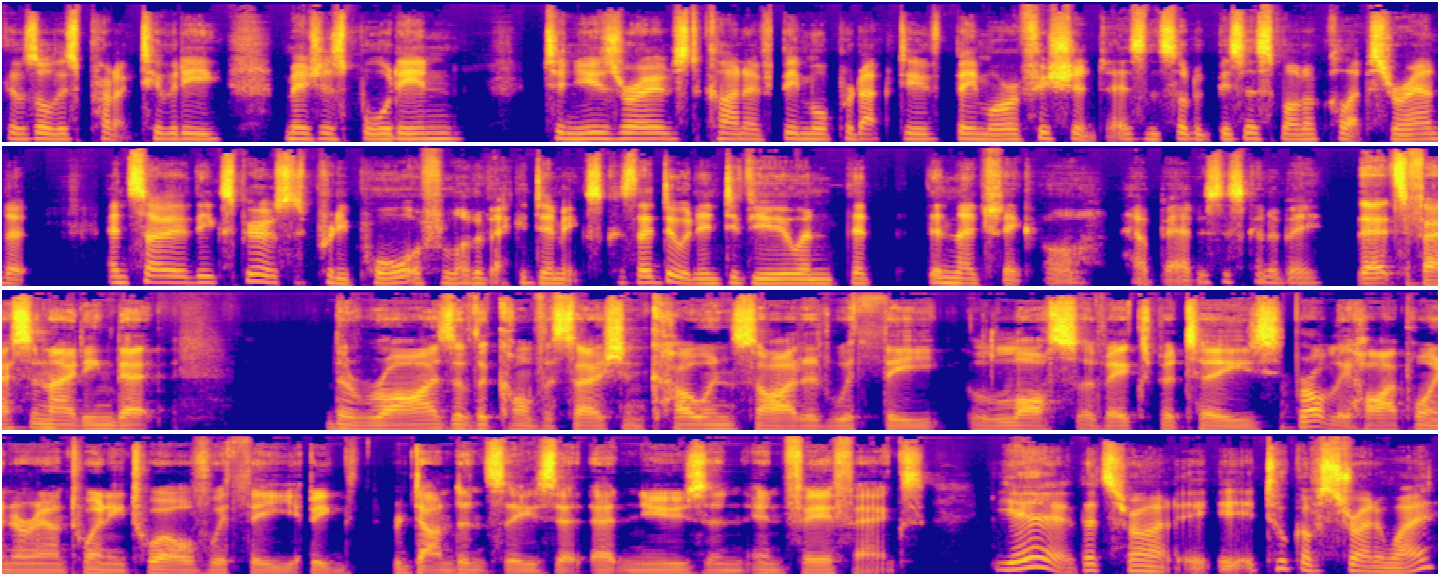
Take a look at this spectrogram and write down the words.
there was all this productivity measures brought in to newsrooms to kind of be more productive, be more efficient as the sort of business model collapsed around it. And so the experience was pretty poor for a lot of academics because they do an interview and then they'd think, oh, how bad is this going to be? That's fascinating that the rise of the conversation coincided with the loss of expertise, probably high point around 2012 with the big redundancies at, at News and, and Fairfax. Yeah, that's right. It, it took off straight away.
